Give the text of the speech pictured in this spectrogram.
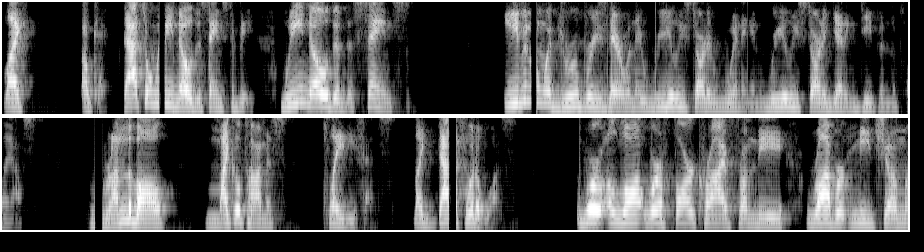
Like, okay, that's what we know the Saints to be. We know that the Saints, even with Drew Brees there, when they really started winning and really started getting deep into the playoffs, run the ball, Michael Thomas, play defense. Like that's what it was. We're a long, we're a far cry from the Robert Meacham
